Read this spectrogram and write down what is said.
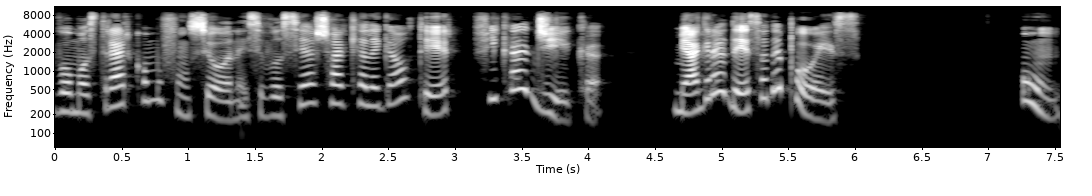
Vou mostrar como funciona e se você achar que é legal ter, fica a dica. Me agradeça depois! 1.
